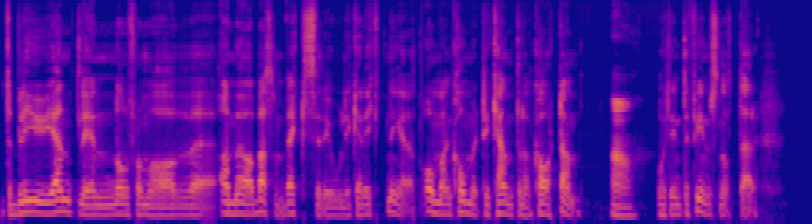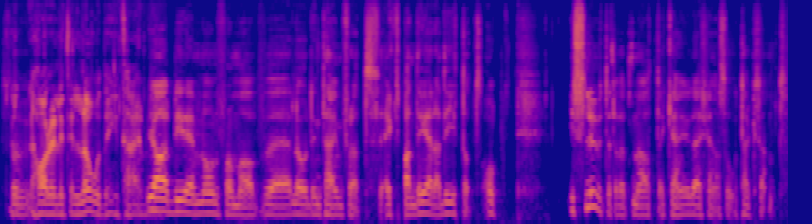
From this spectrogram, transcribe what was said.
Det blir ju egentligen någon form av eh, amöba som växer i olika riktningar. Att Om man kommer till kanten av kartan Ja. och det inte finns något där. Så Har du lite loading time? ja, det blir någon form av eh, loading time för att expandera ditåt. Och i slutet av ett möte kan ju det kännas otacksamt.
